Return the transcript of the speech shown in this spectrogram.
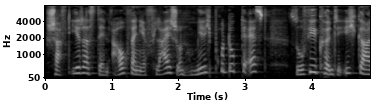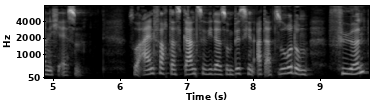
Schafft ihr das denn auch, wenn ihr Fleisch und Milchprodukte esst? So viel könnte ich gar nicht essen. So einfach das Ganze wieder so ein bisschen ad absurdum führen,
